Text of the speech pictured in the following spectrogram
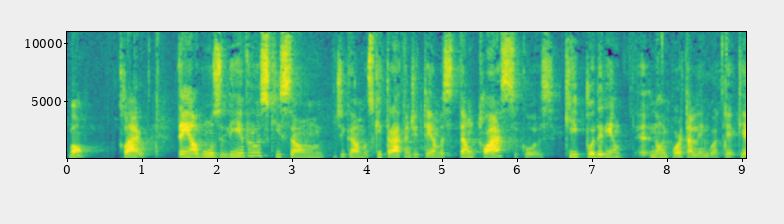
Bom, claro, tem alguns livros que são, digamos, que tratam de temas tão clássicos que poderiam, eh, não importa a língua, que, que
